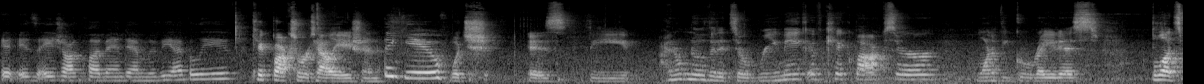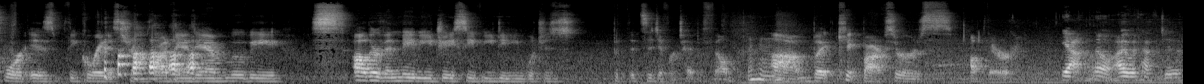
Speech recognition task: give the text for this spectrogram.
it is a Jean Claude Van Damme movie, I believe. kickboxer retaliation. Thank you. which is the I don't know that it's a remake of Kickboxer, one of the greatest. Bloodsport is the greatest Jean Claude Van Damme movie, other than maybe JCVD, which is but it's a different type of film. Um, but Kickboxer's up there. Yeah, no, I would have to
